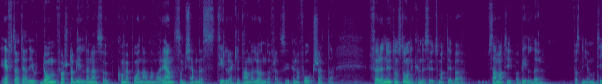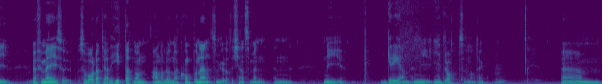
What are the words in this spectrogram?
efter att jag hade gjort de första bilderna så kom jag på en annan variant som kändes tillräckligt annorlunda för att jag skulle kunna fortsätta. För en utomstående kunde det se ut som att det är bara samma typ av bilder fast nya motiv. Men för mig så, så var det att jag hade hittat någon annorlunda komponent som gjorde att det känns som en, en ny gren, en ny idrott eller någonting. Ehm,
